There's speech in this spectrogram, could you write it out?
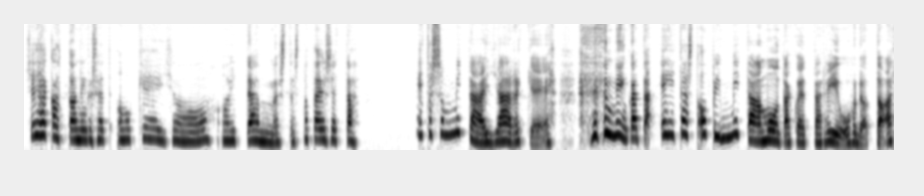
sitten he katsoo niin se, että okei, joo, ai tämmöistä. Sitten mä tajusin, että – ei tässä ole mitään järkeä. niin kuin, että ei tästä opi mitään muuta kuin, että riuhdotaan.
